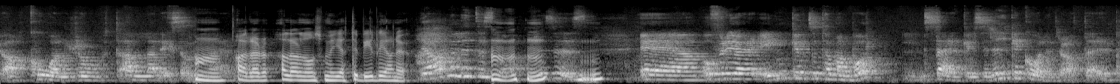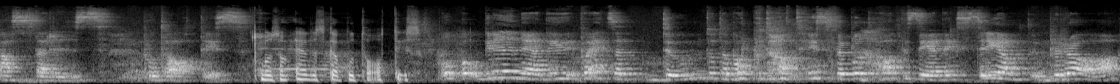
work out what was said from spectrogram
ja, kålrot, alla liksom. Mm. Alla, alla de som är jättebilliga nu. Ja, men lite så. Precis. Eh, och för att göra det enkelt så tar man bort stärkelserika kolhydrater. Pasta, ris, potatis. Och som älskar potatis. och, och grejen är att det är på ett sätt dumt att ta bort potatis för potatis är ett extremt bra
